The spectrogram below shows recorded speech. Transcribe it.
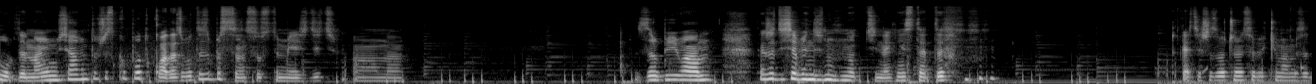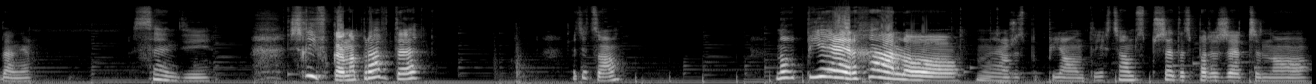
Kurde, no i musiałabym to wszystko podkładać, bo to jest bez sensu z tym jeździć. Ale... Zrobiłam. Także dzisiaj będzie nudny odcinek, niestety. Czekajcie, jeszcze zobaczymy sobie, jakie mamy zadanie. Sandy. Śliwka, naprawdę? Wiecie co? No Pier, halo! No już jest po piąty. Ja chciałam sprzedać parę rzeczy, no.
